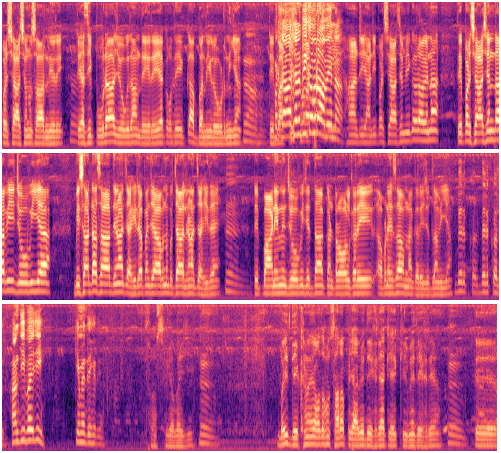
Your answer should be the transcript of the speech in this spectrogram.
ਪ੍ਰਸ਼ਾਸਨ ਨੂੰ ਸਾਥ ਨਹੀਂ ਦੇ ਰਹੇ ਤੇ ਅਸੀਂ ਪੂਰਾ ਯੋਗਦਾਨ ਦੇ ਰਹੇ ਆ ਕੋਈ ਘਾਬਣ ਦੀ ਲੋੜ ਨਹੀਂ ਆ। ਤੇ ਬਾਕੀ ਪ੍ਰਸ਼ਾਸਨ ਵੀ ਘਬਰਾਵੇ ਨਾ। ਹਾਂਜੀ ਹਾਂਜੀ ਪ੍ਰਸ਼ਾਸਨ ਵੀ ਘਬਰਾਵੇ ਨਾ ਤੇ ਪ੍ਰਸ਼ਾਸਨ ਦਾ ਵੀ ਜੋ ਵੀ ਆ ਵੀ ਸਾਡਾ ਸਾਥ ਦੇਣਾ ਚਾਹੀਦਾ ਪੰਜਾਬ ਨੂੰ ਬਚਾ ਲੈਣਾ ਚਾਹੀਦਾ ਹੈ। ਤੇ ਪਾਣੀ ਨੂੰ ਜੋ ਵੀ ਜਿੱਦਾਂ ਕੰਟਰੋਲ ਕਰੇ ਆਪਣੇ ਹਿਸਾਬ ਨਾਲ ਕਰੇ ਜਿੱਦਾਂ ਵੀ ਆ। ਬਿਲਕੁਲ ਬਿਲਕੁਲ। ਹਾਂਜੀ ਬਾਈ ਜੀ ਕਿਵੇਂ ਦੇਖਦੇ ਹੋ? ਸਤਿ ਸ਼੍ਰੀ ਅਕਾਲ ਬਾਈ ਜੀ। ਹੂੰ। ਬਾਈ ਦੇਖਣਾ ਜਾਓ ਤਾਂ ਹੁਣ ਸਾਰਾ ਪੰਜਾਬੇ ਦੇਖ ਰਿਹਾ ਕਿ ਕਿਵੇਂ ਦੇਖ ਰਿਹਾ। ਹੂੰ। ਤੇ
